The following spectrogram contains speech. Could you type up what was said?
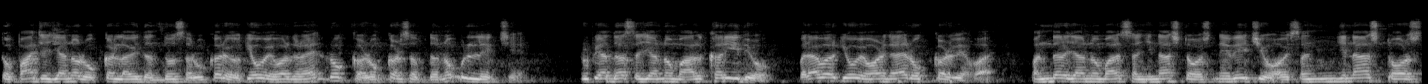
તો પાંચ હજારનો રોકડ લાવી ધંધો શરૂ કર્યો. કેવો વ્યવહાર ગણાય? રોકડ. રોકડ શબ્દનો ઉલ્લેખ છે. રૂપિયા દસ હજારનો માલ ખરીદ્યો. બરાબર? કેવો વ્યવહાર ગણાય રોકડ વ્યવહાર. પંદર હજારનો માલ સંજના સ્ટોર્સને વેચ્યો. હવે સંજના સ્ટોર્સ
